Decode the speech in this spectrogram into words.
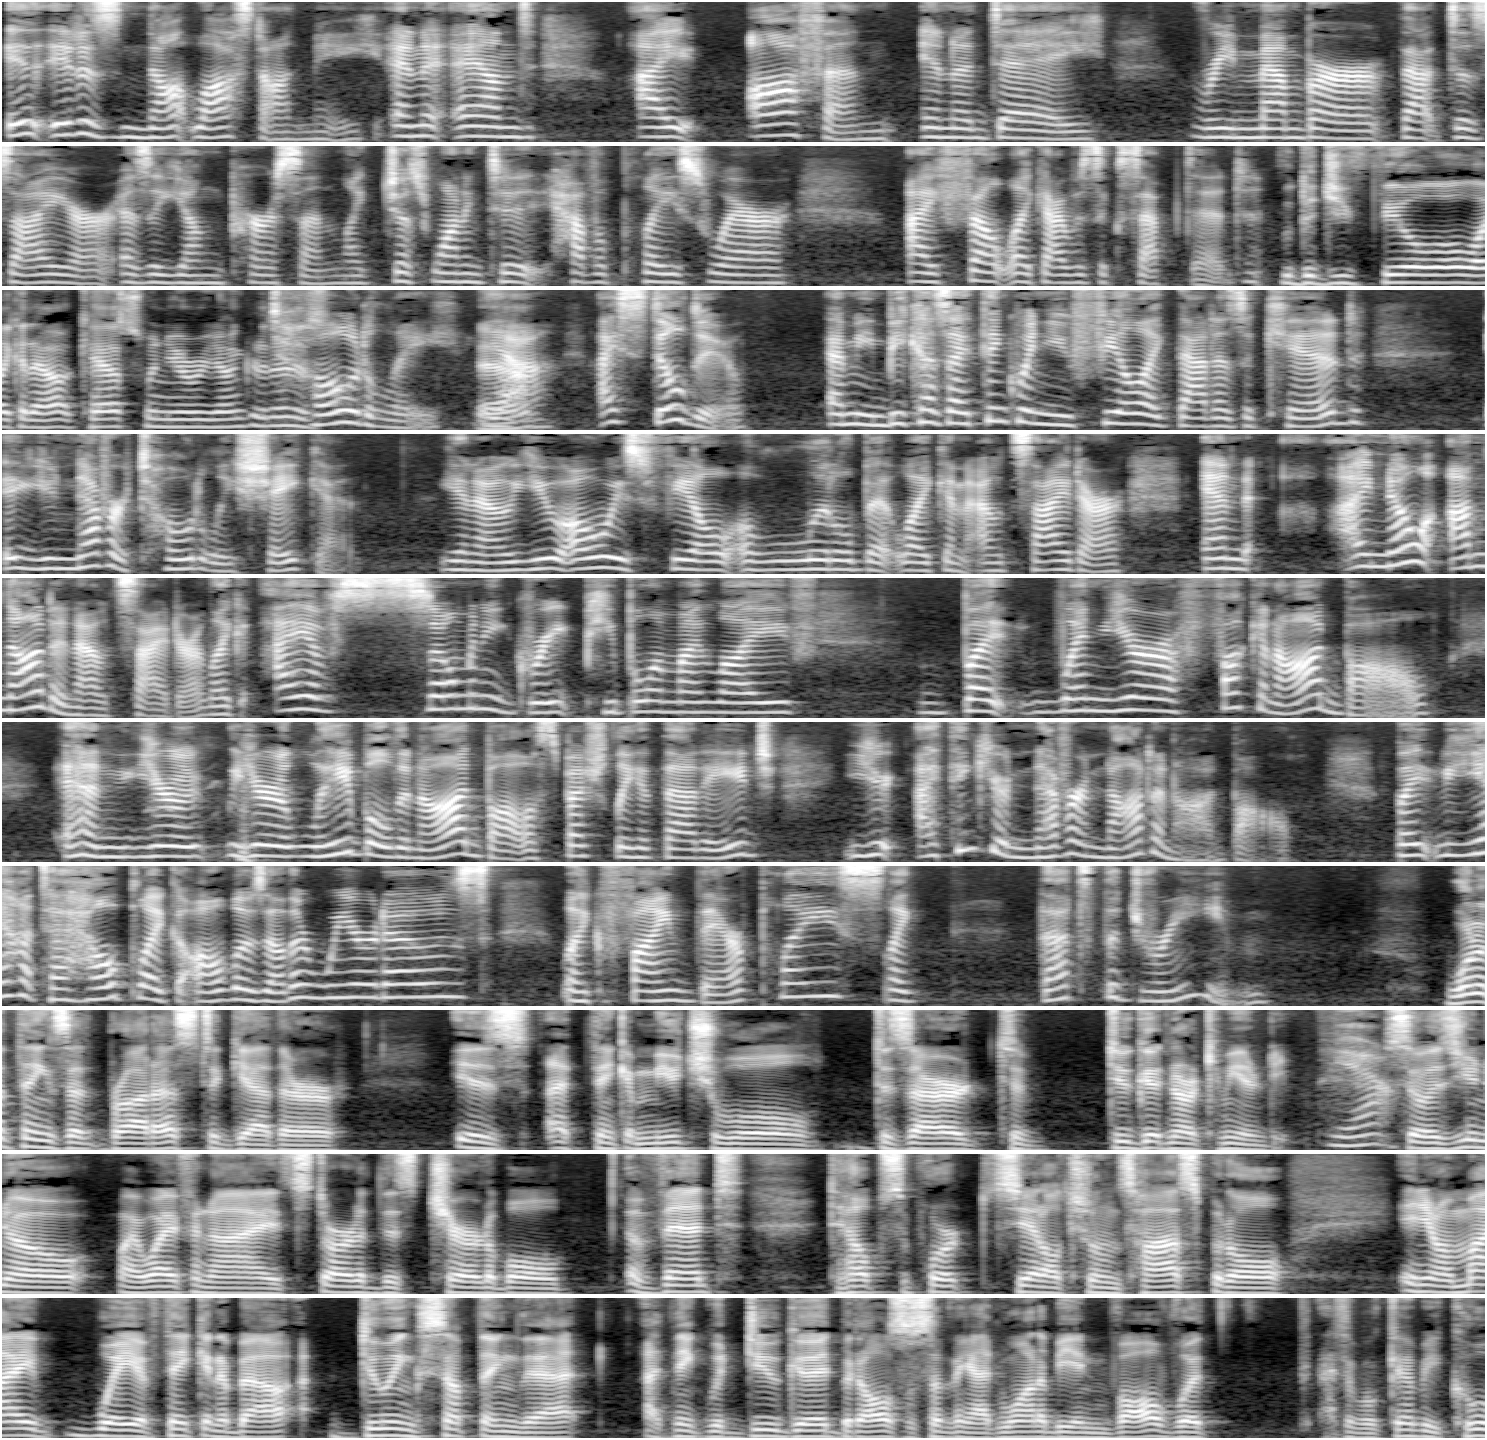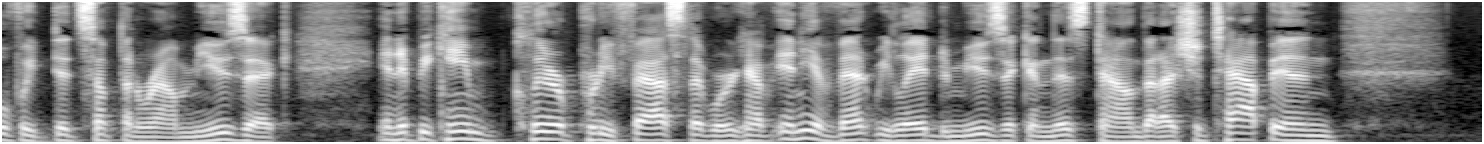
it, it is not lost on me. And, and I often in a day remember that desire as a young person, like just wanting to have a place where I felt like I was accepted. did you feel like an outcast when you were younger then Totally. Yeah? Yeah. I still do. I mean, because I think when you feel like that as a kid, it, you never totally shake it. You know, you always feel a little bit like an outsider. And I know I'm not an outsider. Like, I have so many great people in my life. But when you're a fucking oddball and you're you're labeled an oddball, especially at that age, you I think you're never not an oddball. But yeah, to help like all those other weirdos like find their place, like that's the dream. one of the things that brought us together is i think a mutual desire to do good in our community Yeah. so as you know my wife and i started this charitable event to help support seattle children's hospital and you know my way of thinking about doing something that i think would do good but also something i'd want to be involved with I said, well, it's going to be cool if we did something around music. And it became clear pretty fast that we're going to have any event related to music in this town that I should tap in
